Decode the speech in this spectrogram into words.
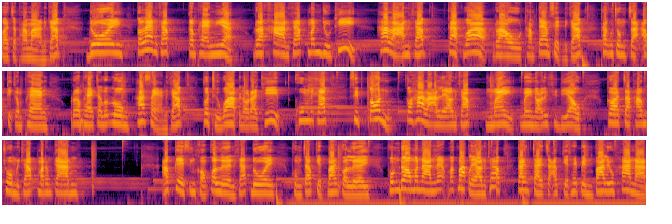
ก็จะพามานะครับ โดยตอนแรกนะครับกำแพงเนี่ยราคาครับมันอยู่ที่ 5 ล้านครับถ้าว่าเราทำแต้มเสร็จนะครับ ถ้าคุณผู้ชมจะอัปเกรดกำแพง กำแพงจะลดลง 5 0 0แสนนะครับ ก็ถือว่าเป็นอะไรที่คุ้มนะครับ 10 ต้นก็ 5 ล้านแล้วนะครับ ไม่ไม่น้อยเลยทีเดียว ก็จะพาผู้ชมนะครับมาทำการอัปเกรดสิ่งของก่อนเลยนะครับ โดยผมจะอัปเกรดบ้านก่อนเลย ผมดองมานานและมาก ๆแล้วนะครับ ตั้งใจจะอัปเกรดให้เป็นบ้านเลเวล5นาน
